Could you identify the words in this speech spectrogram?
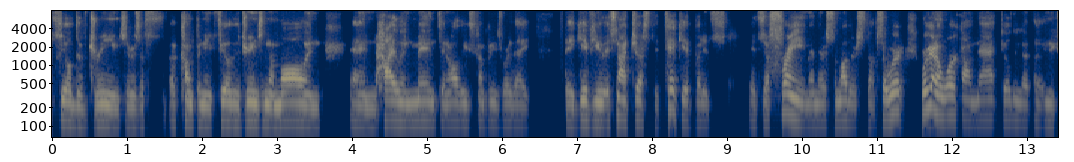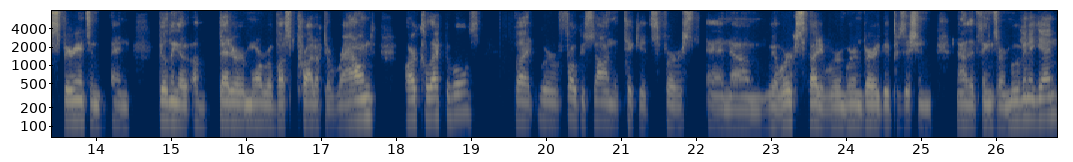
field of dreams there's a, a, company field of dreams in the mall and and highland mint and all these companies where they they give you it's not just the ticket but it's it's a frame and there's some other stuff so we're we're going to work on that building a, an experience and and building a, a better more robust product around our collectibles but we're focused on the tickets first. And um, know, we're excited. We're, we're in very good position now that things are moving again.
